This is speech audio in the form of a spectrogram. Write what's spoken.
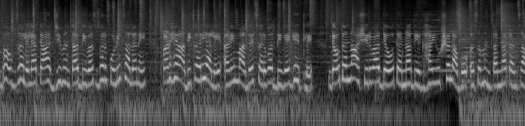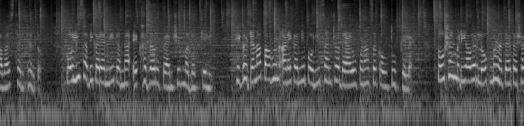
भाऊक झालेल्या त्या आजी म्हणतात दिवसभर कोणीच आलं नाही पण हे अधिकारी आले आणि माझे सर्व दिवे घेतले. देव त्यांना आशीर्वाद देव त्यांना दीर्घायुष्य लाभो असं म्हणताना त्यांचा आवाज थरथरतो. पोलीस अधिकाऱ्यांनी त्यांना एक हजार रुपयांची मदत केली. ही घटना पाहून अनेकांनी पोलिसांच्या दयाळूपणाचं कौतुक केलंय. सोशल मीडियावर लोक म्हणत आहेत अशा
